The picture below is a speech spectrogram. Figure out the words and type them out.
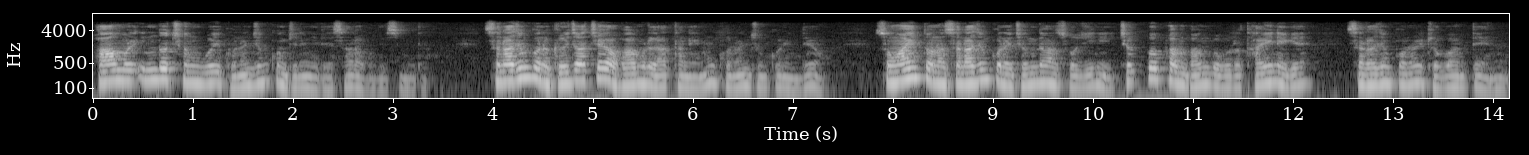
화물 인도 청구의 권한증권 기능에 대해서 알아보겠습니다. 선화증권은 그 자체가 화물을 나타내는 권한증권인데요. 송화인 또는 선화증권의 정당한 소진이 적법한 방법으로 타인에게 선화증권을 교부한 때에는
